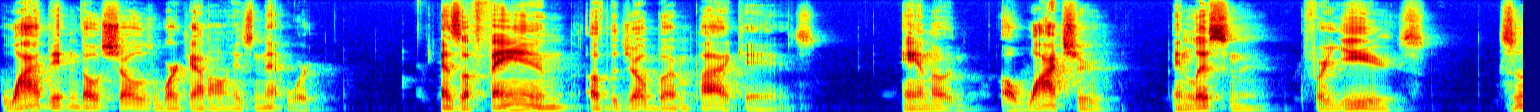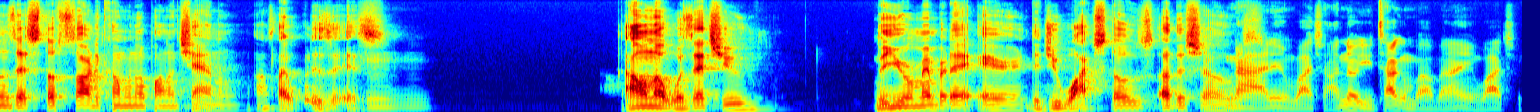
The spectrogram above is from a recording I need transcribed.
why didn't those shows work out on his network? As a fan of the Joe Budden podcast and a, a watcher and listener for years, as soon as that stuff started coming up on the channel, I was like, what is this? hmm I don't know, was that you? Do you remember that air? Did you watch those other shows? Nah, I didn't watch. it. I know you're talking about, but I ain't watching.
